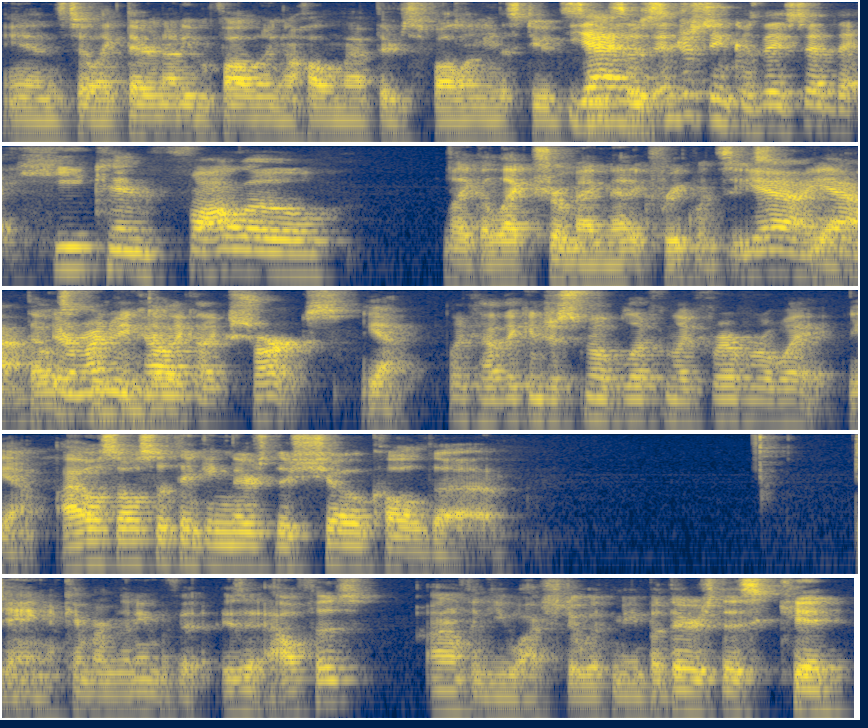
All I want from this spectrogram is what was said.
And so, like, they're not even following a holomap; they're just following this dude's yeah. And it was interesting because they said that he can follow. like electromagnetic frequencies. Yeah, yeah. that was it reminded me kind of like like sharks. Yeah. like how they can just smell blood from like forever away. Yeah, I was also thinking there's this show called. Uh, dang, I can't remember the name of it. Is it Alphas? I don't think you watched it with me, but there's this kid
